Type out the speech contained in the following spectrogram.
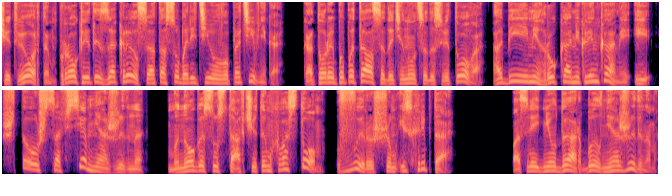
Четвертым проклятый закрылся от особо ретивого противника, который попытался дотянуться до святого обеими руками-клинками и, что уж совсем неожиданно, многосуставчатым хвостом, выросшим из хребта. Последний удар был неожиданным,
